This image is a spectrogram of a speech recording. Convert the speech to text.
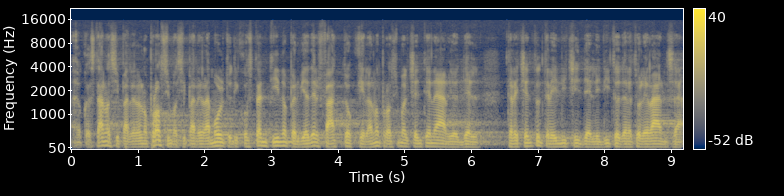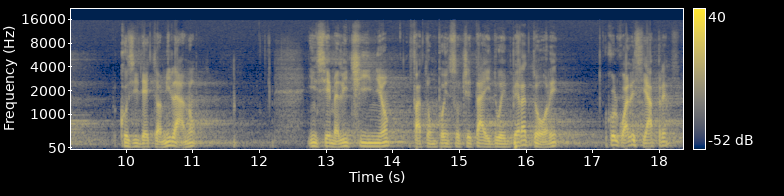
Eh, quest'anno si parlerà, l'anno prossimo si parlerà molto di Costantino per via del fatto che l'anno prossimo è il centenario del 313 dell'editto della tolleranza cosiddetto a Milano, insieme a Licinio, fatto un po' in società ai due imperatori, col quale si apre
